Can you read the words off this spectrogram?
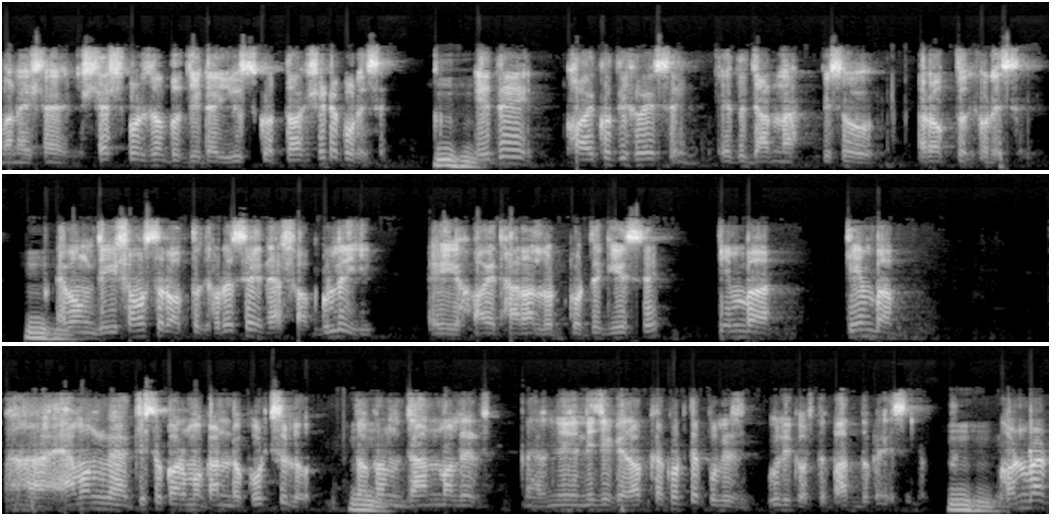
মানে শেষ পর্যন্ত যেটা ইউজ করতে হয় সেটা করেছে। এতে ক্ষয়ক্ষতি হয়েছে এতে জান্না কিছু রক্ত ঝরেছে। এবং যেই সমস্ত রক্ত ঝরেছে এরা সবগুলোই এই হয় থানা লোড করতে গিয়েছে কিংবা কিংবা এমন কিছু কর্মকাণ্ড করছিল তখন জানমালের নিজেকে রক্ষা করতে পুলিশ গুলি করতে বাধ্য হয়েছিল হুম।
